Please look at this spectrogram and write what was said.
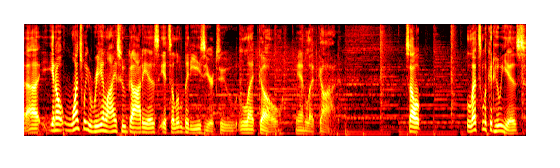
Uh, you know, once we realize who God is, it's a little bit easier to let go and let God. So let's look at who He is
